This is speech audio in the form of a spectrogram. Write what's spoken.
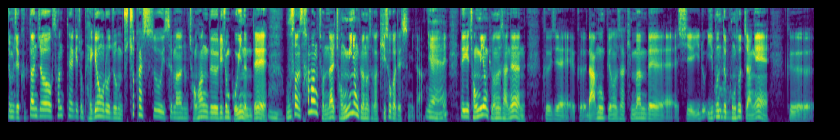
좀 이제 극단적 선택의 좀 배경으로 좀 추측할 수 있을 만한 좀 정황들이 좀 보이는데 음. 우선 사망 전날 정민용 변호사가 기소가 됐습니다. 예. 네. 근데 이게 정민용 변호사는 그 이제 그 남욱 변호사 김만배 씨 이분들 음. 공소장에 그,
